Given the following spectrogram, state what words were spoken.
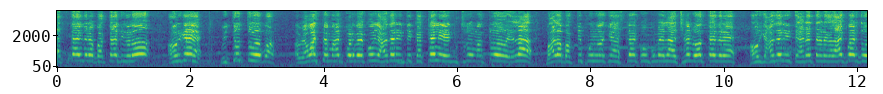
ಹತ್ತಾ ಇದಾರೆ ಭಕ್ತಾದಿಗಳು ಅವ್ರಿಗೆ ವಿದ್ಯುತ್ ವ್ಯವಸ್ಥೆ ಮಾಡ್ಕೊಡ್ಬೇಕು. ಯಾವ್ದೇ ರೀತಿ ಕತ್ತಲಲ್ಲಿ ಹೆಂಗಸರು ಮಕ್ಕಳು ಎಲ್ಲ ಬಹಳ ಭಕ್ತಿಪೂರ್ವಕ ಅರ್ಶನ ಕುಂಕುಮ ಎಲ್ಲ ಹಚ್ಕೊಂಡು ಹೋಗ್ತಾ ಇದ್ರೆ ಅವ್ರಿಗೆ ಯಾವ್ದೇ ರೀತಿ ಅಡೆತಡೆಗಳಾಗಬಾರ್ದು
